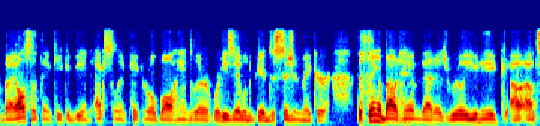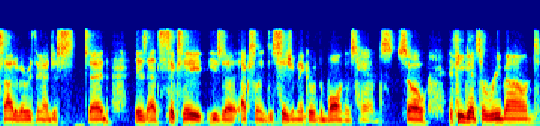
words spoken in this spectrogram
but I also think he could be an excellent pick and roll ball handler where he's able to be a decision maker. The thing about him that is really unique outside of everything I just said is at six eight, he's an excellent decision maker with the ball in his hands. So if he gets a rebound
